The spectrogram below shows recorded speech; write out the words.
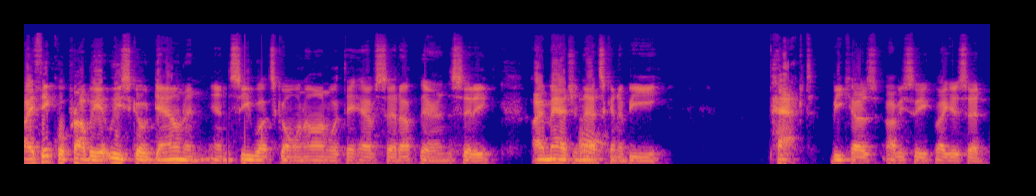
I think we'll probably at least go down and, and see what's going on, what they have set up there in the city. I imagine Oh, that's going to be packed because obviously, like I said,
